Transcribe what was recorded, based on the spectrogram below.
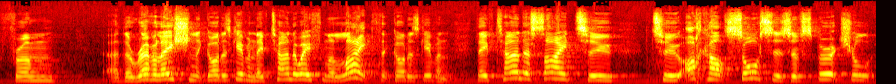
from uh, the revelation that God has given. They've turned away from the light that God has given. They've turned aside to, to occult sources of spiritual,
